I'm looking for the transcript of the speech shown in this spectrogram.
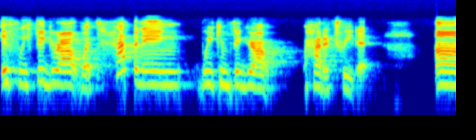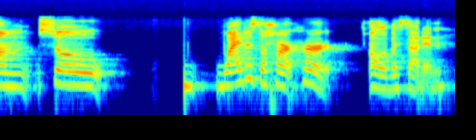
if we figure out what's happening, we can figure out how to treat it. Um, so why does the heart hurt all of a sudden?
